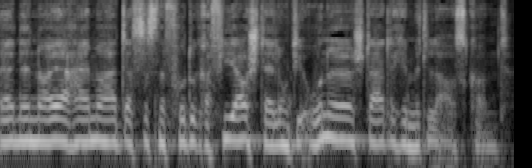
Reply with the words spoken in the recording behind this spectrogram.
äh, eine neue Heimat. Das ist eine Fotografieausstellung, die ohne staatliche Mittel auskommt.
